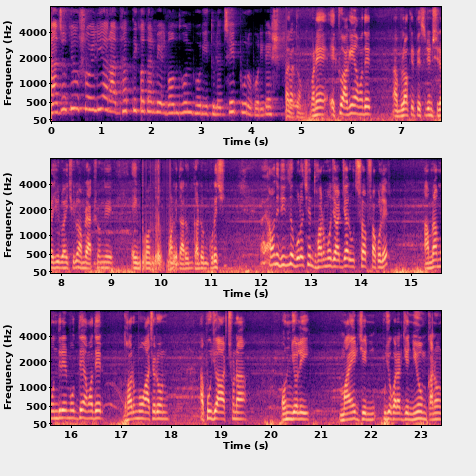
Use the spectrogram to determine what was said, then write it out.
রাজকীয় শৈলী আর আধ্যাত্মিকতার মেলবন্ধন ভরিয়ে তুলেছে পুরো পরিবেশ। একদম। মানে একটু আগে আমাদের ব্লকের প্রেসিডেন্ট সিরাজুল ভাই ছিল, আমরা একসঙ্গে এই মণ্ডপে দ্বার উদ্ঘাটন করেছি। আমাদের দিদি তো বলেছেন, ধর্ম যার যার উৎসব সকলের। আমরা মন্দিরের মধ্যে আমাদের ধর্ম আচরণ পূজা অর্চনা, অঞ্জলি, মায়ের যে পুজো করার যে নিয়ম, কানুন,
